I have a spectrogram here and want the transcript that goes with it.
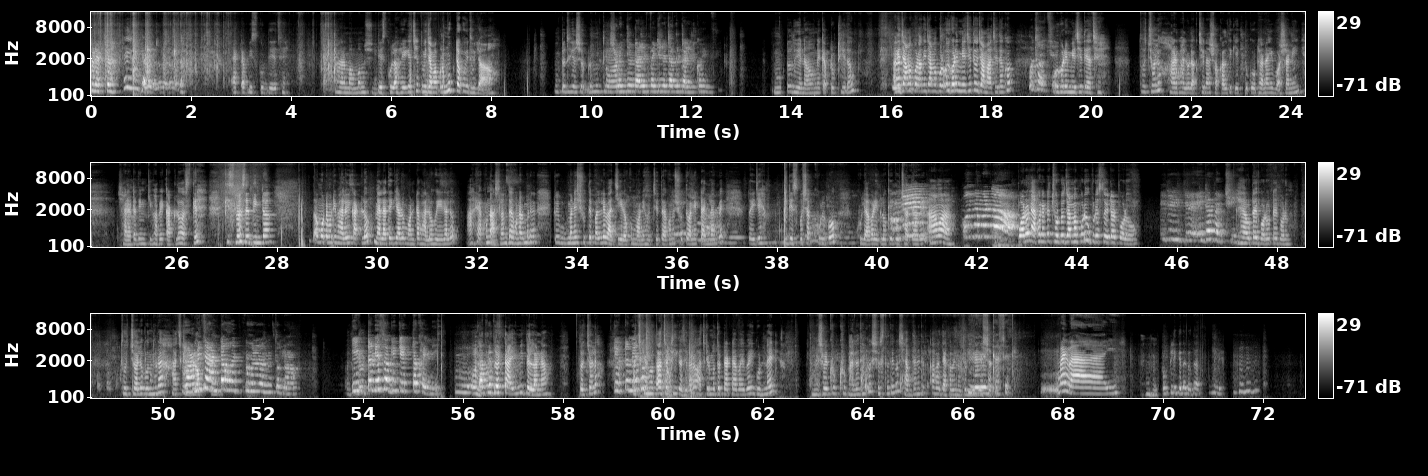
আর একটা এই গেল গেল গেল গেল। একটা বিস্কুট দিয়েছে। আর মাম্মাম ড্রেস খোলা হয়ে গেছে। তুমি জামা পরে মুখটা কই ধুইলা? মুখটা ধুয়ে আসো আপনার মুখ ধুয়ে এসো অনেকদিন টয়লেট পাইছিল তাকে টয়লেট করে। মুখটাও ধুয়ে নাও মেকআপটা উঠিয়ে দাও। আগে জামা পর আগে জামা পর। ওই ঘরে মেঝেতেও জামা আছে দেখো। ওই ঘরে মেঝেতে আছে। তো চলো আর ভালো লাগছে না। সকাল থেকে একটুকু ওঠা নাই বসা নেই। সারাটা দিন কীভাবে কাটলো আজকে? ক্রিসমাসের দিনটা তো মোটামুটি ভালোই কাটলো। মেলাতে গিয়ে আরও মনটা ভালো হয়ে গেল। আর এখন আসলাম তো এখন আর মানে একটু মানে শুতে পারলে বাঁচি এরকম মনে হচ্ছে। তো এখনও শুতে অনেক টাইম লাগবে। তো এই যে ড্রেস পোশাক খুলবো খুলে আবার এগুলোকে গোছাতে হবে। আমা পরো না এখন একটা ছোট জামা পরে উপরে সোয়েটার পরো। হ্যাঁ ওটাই পরো ওটাই পরো। তো চলো বন্ধুরা আজকে কেকটা নিয়ে আগে কেকটা খাইনি। তারপরে তো টাইমই পেলাম না। তো চলো। আজকের মতো আচ্ছা ঠিক আছে কারও আজকের মতো tata bye bye good night. তোমরা সবাই খুব খুব ভালো থেকো সুস্থ থেকো সাবধানে থেকো আবার দেখাবে নতুন ভিডিওর সাথে। Bye bye. পুকলিকে দেখো দাঁত পুকলি।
